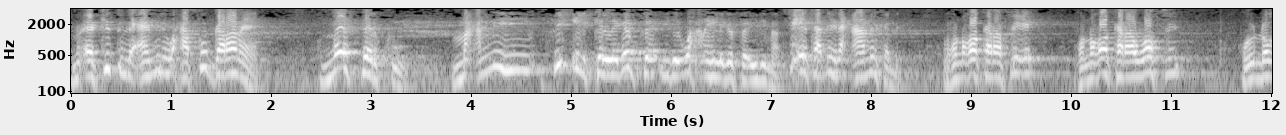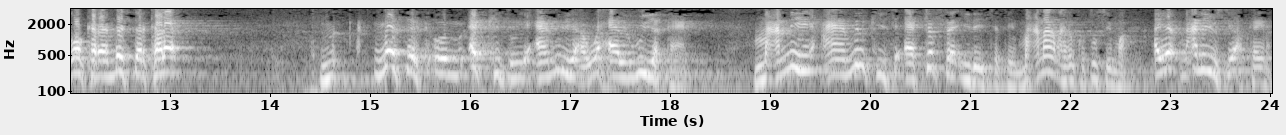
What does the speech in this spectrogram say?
mu'akidun licaamilihi waxaad ku garanee masderku macnihii ficilka laga faa'iiday waxaan ahayn laga faa'iidi maa ficilka dhihina caamilka dhig wuxuu noqon karaa ficil wuxuu noqon karaa wasfi wuxuu noqon karaa masder kale. Masderka oo mu'akidun licaamilihi ah waxaa lagu yaqaan. Macnihii caamilkiisa aad ka faa'iidaysatay macnaan ahayn kutusi ma aya macnihii sii adkayna.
